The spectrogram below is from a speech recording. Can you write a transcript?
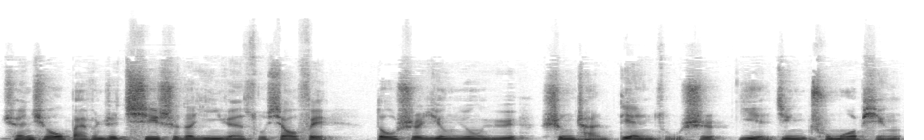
全球百分之七十的铟元素消费都是应用于生产电阻式液晶触摸屏。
